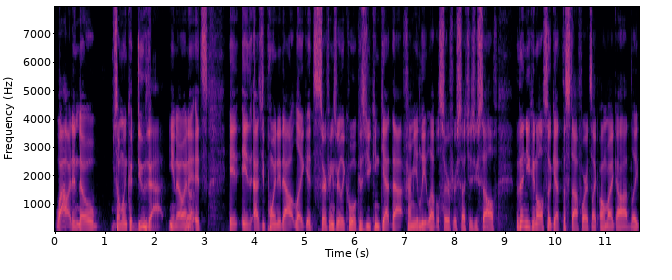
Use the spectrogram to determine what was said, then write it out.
wow, I didn't know someone could do that, you know, and yeah. it, it's it is as you pointed out like it's surfing's really cool because you can get that from elite level surfers such as yourself but then you can also get the stuff where it's like oh my god like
